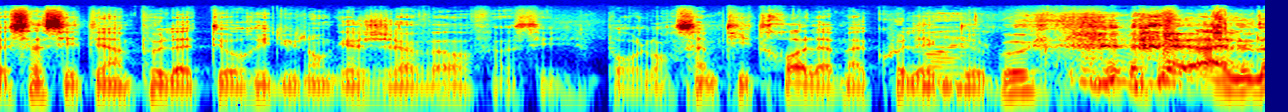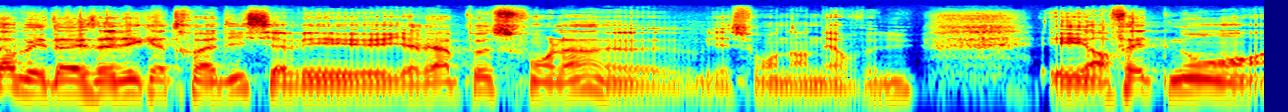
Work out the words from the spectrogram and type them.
ça, c'était un peu la théorie du langage Java. Enfin, c'est pour lancer un petit troll à ma collègue de gauche. ah, non, mais dans les années 90, il y avait, il y avait un peu ce fond-là euh, bien sûr, on en est revenu. Et en fait, non,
